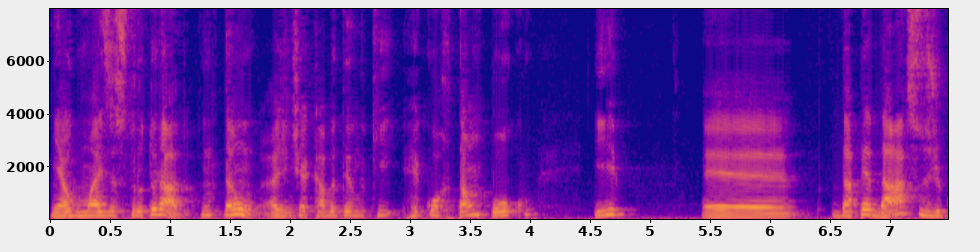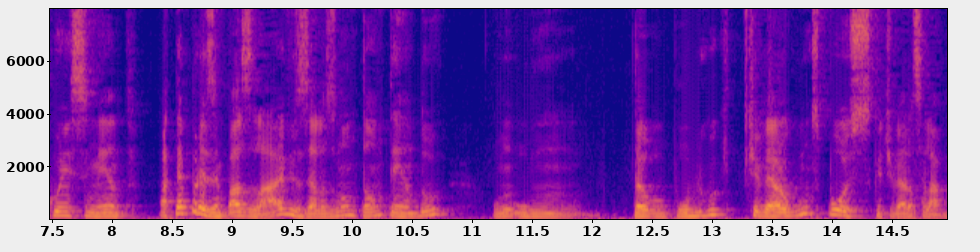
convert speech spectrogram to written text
em algo mais estruturado. Então, a gente acaba tendo que recortar um pouco e é, dar pedaços de conhecimento. Até, por exemplo, as lives, elas não estão tendo um, um, o público que tiveram alguns posts, que tiveram, sei lá,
